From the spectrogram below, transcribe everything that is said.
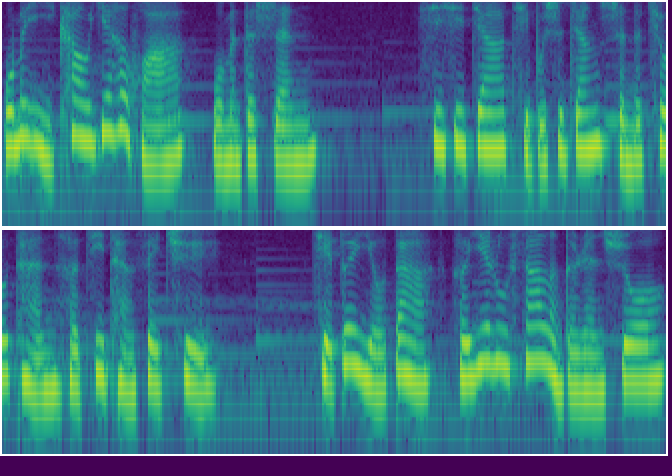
我们倚靠耶和华我们的神。”西西家岂不是将神的丘坛和祭坛废去，且对犹大和耶路撒冷的人说：“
